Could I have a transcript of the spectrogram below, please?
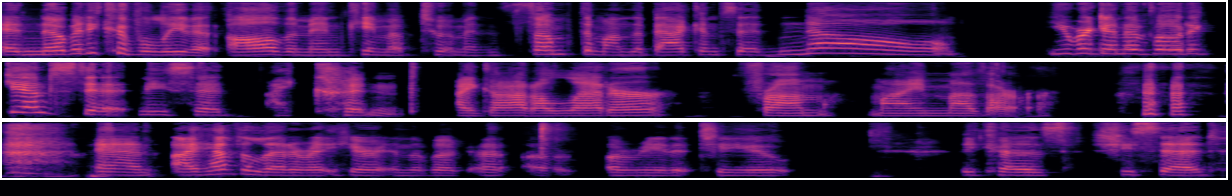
And nobody could believe it. All the men came up to him and thumped him on the back and said, No, you were going to vote against it. And he said, I couldn't. I got a letter from my mother. and I have the letter right here in the book. I'll, read it to you because she said,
